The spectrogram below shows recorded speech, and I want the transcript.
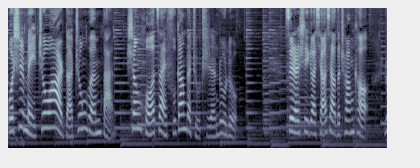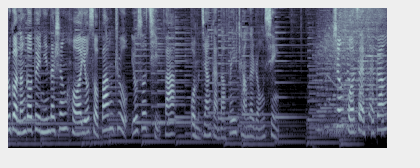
我是每周二的中文版《生活在福冈》的主持人露露。虽然是一个小小的窗口，如果能够对您的生活有所帮助、有所启发，我们将感到非常的荣幸。生活在福冈。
